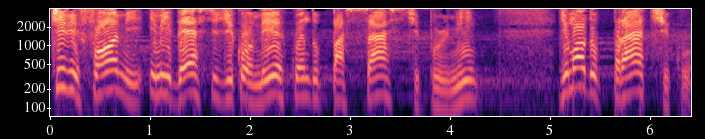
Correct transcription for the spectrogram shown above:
Tive fome e me deste de comer quando passaste por mim. De modo prático,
